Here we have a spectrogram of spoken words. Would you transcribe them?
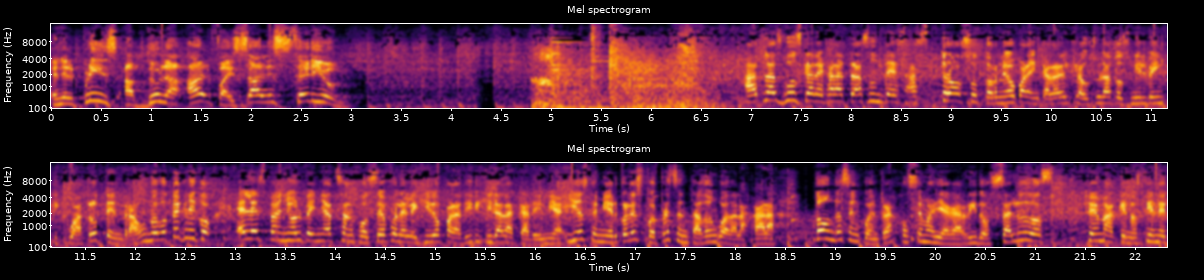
en el Prince Abdullah Al Faisal Stadium. Atlas busca dejar atrás un desastroso torneo para encarar el clausura 2024. Tendrá un nuevo técnico. El español Beñat San José fue el elegido para dirigir a la academia y este miércoles fue presentado en Guadalajara, donde se encuentra José María Garrido. Saludos, Chema, que nos tiene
